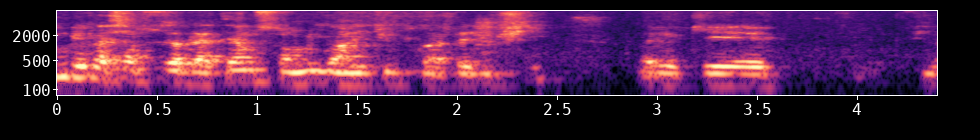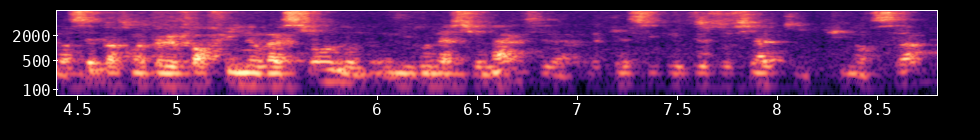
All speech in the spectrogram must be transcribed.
Tous les patients sous ablaterne sont mis dans l'étude qu'on appelle UFI, euh, qui est financée par ce qu'on appelle le forfait innovation au niveau national. C'est la, la sécurité sociale qui finance ça.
